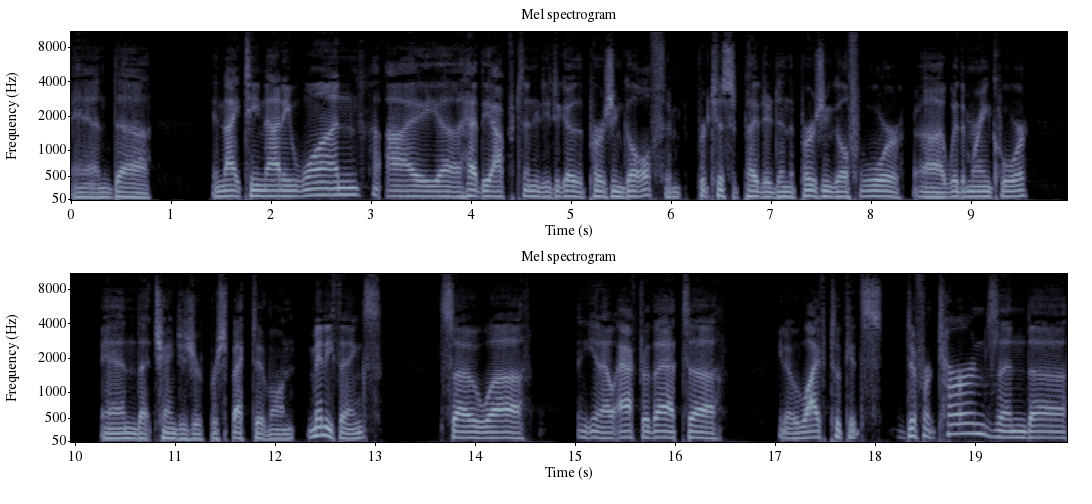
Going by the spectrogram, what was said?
And uh, in 1991, I uh, had the opportunity to go to the Persian Gulf and participated in the Persian Gulf War with the Marine Corps and that changes your perspective on many things. So, uh, you know, after that, uh, you know, life took its different turns, and uh,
